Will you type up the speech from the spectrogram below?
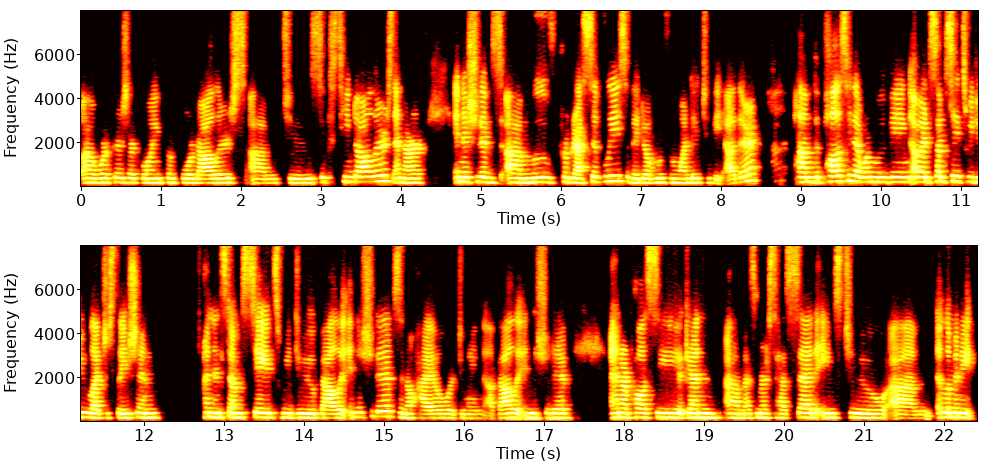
uh, workers are going from $4 um, to $16 and our initiatives um, move progressively so they don't move from one day to the other. Um, the policy that we're moving, oh, in some states we do legislation, and in some states we do ballot initiatives. In Ohio, we're doing a ballot initiative. And our policy, again, um, as Marissa has said, aims to um, eliminate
